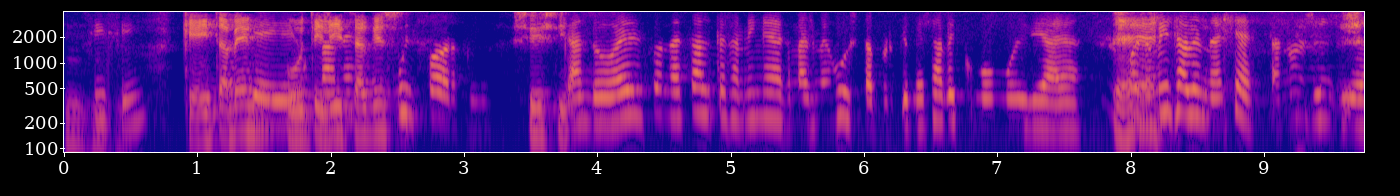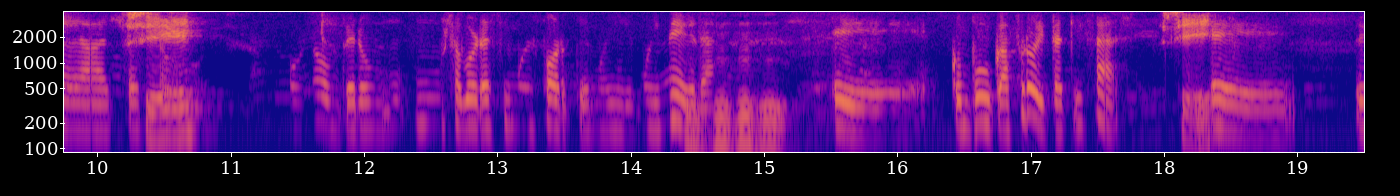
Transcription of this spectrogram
Sí, sí. Que aí tamén que utilizan es... moi forte. Sí, sí. Cando é zonas altas a min é a que máis me gusta porque me sabe como moi de a... eh. Bueno, a min sabe unha xesta, non sei se é a xesta. Sí. Ou, ou non, pero un, un sabor así moi forte, moi moi negra. mm eh, con pouca froita quizás. Sí. Eh, e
